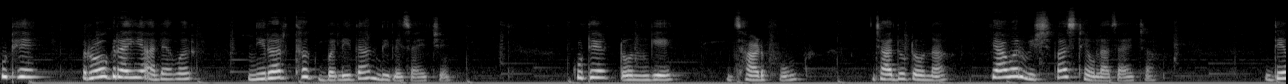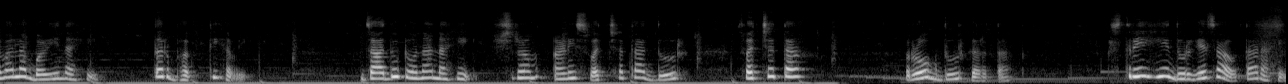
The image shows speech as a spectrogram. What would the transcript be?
कुठे रोगराई आल्यावर निरर्थक बलिदान दिले जायचे? कुठे टोनगे झाडफूक जादूटोना यावर विश्वास ठेवला जायचा? देवाला बळी नाही तर भक्ती हवी. जादूटोना नाही श्रम आणि स्वच्छता दूर स्वच्छता रोग दूर करतात. स्त्री ही दुर्गेचा अवतार आहे.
